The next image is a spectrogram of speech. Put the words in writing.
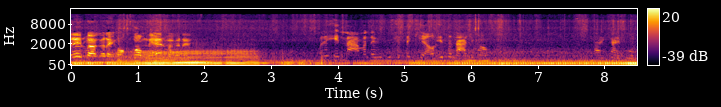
เอ้ยว่ากันได้ออกกล้องแน่ว่ากันได้ไม่ได้เห็นหนามันแต่กูเห็นแต่เขียวเห็นแต่หนาใช่ไหมตายไก่ฝุ่น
